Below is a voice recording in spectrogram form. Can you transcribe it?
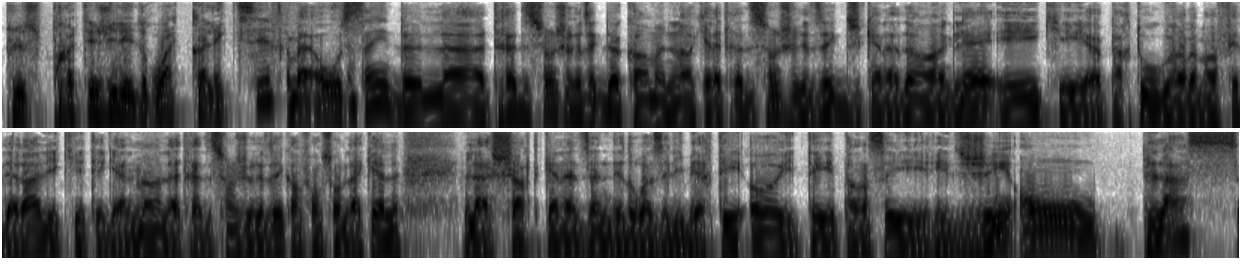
plus protéger les droits collectifs? Ben, au sein de la tradition juridique de common law, qui est la tradition juridique du Canada anglais et qui est euh, partout au gouvernement fédéral et qui est également la tradition juridique en fonction de laquelle la Charte canadienne des droits et libertés a été pensée et rédigée, on place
